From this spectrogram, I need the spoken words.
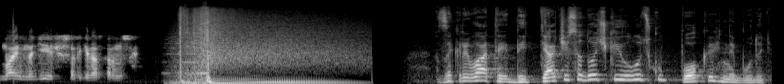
маємо надію, що все таки нас перенесе. Закривати дитячі садочки у Луцьку поки не будуть.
